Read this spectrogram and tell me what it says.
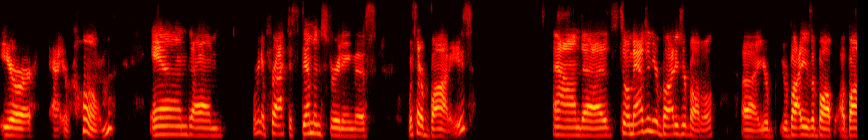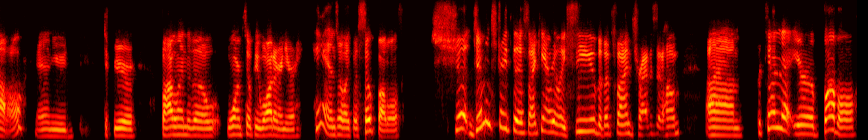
your, at your home. And um, we're gonna practice demonstrating this with our bodies. And uh, so imagine your body's your bottle. Uh, your your body is a, bo a bottle, and you dip your bottle into the warm soapy water and your hands are like the soap bubbles. Should demonstrate this. I can't really see you, but that's fine. Try this at home. Um, pretend that your bubble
